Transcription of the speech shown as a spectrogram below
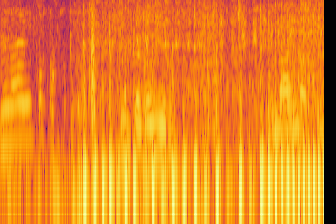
Wala rito pa. Doon sa gawin. Unahin natin.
